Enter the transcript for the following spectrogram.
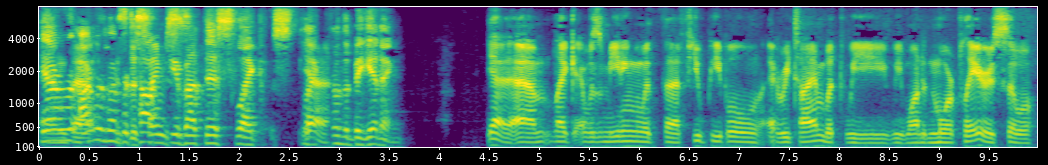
Yeah, I And, re- I uh, remember talking same to you about this like like Yeah. from the beginning. Yeah, um, like I was meeting with a few people every time, but we we wanted more players. So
